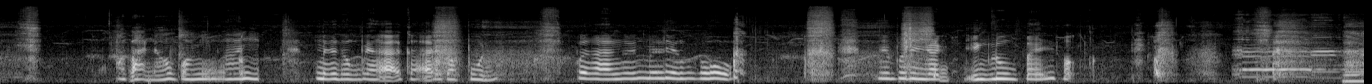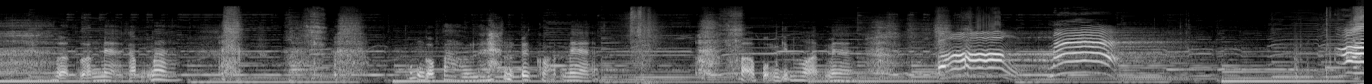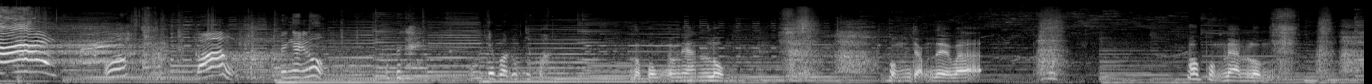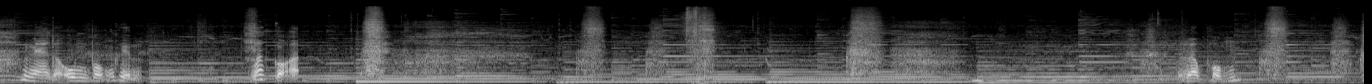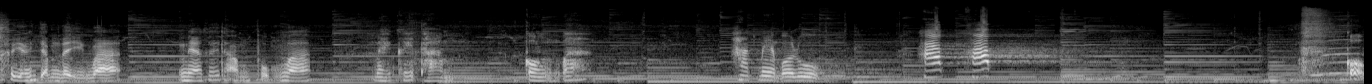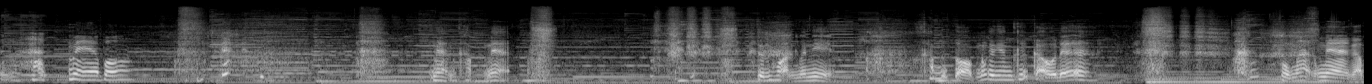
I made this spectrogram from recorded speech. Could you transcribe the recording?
เพราะบ้านเราก็มีเงินแม่ต้องไปหาขายกับปุ่นเพื่อหาเงินมาเลี้ยงลูกแม่ไม่ได้อยากยิงลูกไปหรอกแบบตอนแม่กลับมาผมก็เฝ้าแลนไปกอดแม่พาผมกินหอดแม่ ก้อง เป็นไงลูก เป็นไงเจ็บบ่ลูกเจ็บบ่แล้วผมก็แลนลมผมจำได้ว่าว่าผมแลนลม แม่ก็อุ้มผมขึ้นมากอดแล้วผมก็ยังจำได้อีกว่า แม่เคยถามผมว่า แม่เคยถามกล้องว่าหักแม่บ่ลูกฮักครับกล้องหักแม่บ่แม่นครับแม่จนหอนมานี่คำตอบมันก็ยังคือเก่าเด้อผมรักแม่ครับ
